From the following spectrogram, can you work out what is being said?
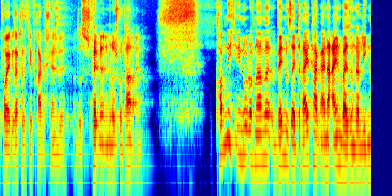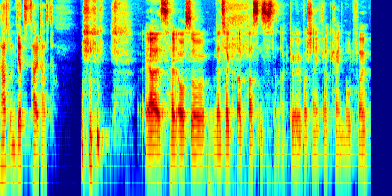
vorher gesagt, dass ich dir Fragen stellen will. Also es fällt mir dann immer nur spontan ein. Komm nicht in die Notaufnahme, wenn du seit drei Tagen eine Einweisung da liegen hast und jetzt Zeit hast. ja, ist halt auch so, wenn es halt gerade passt, ist es dann aktuell wahrscheinlich gerade kein Notfall.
